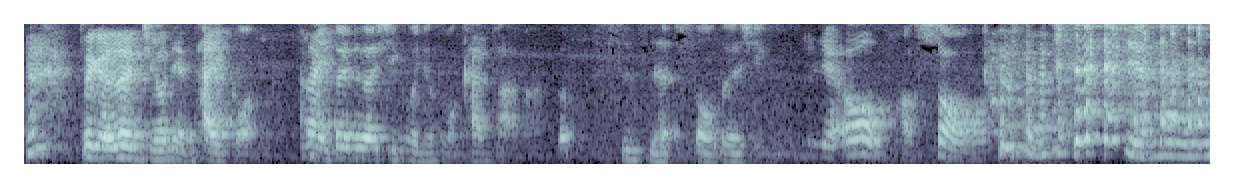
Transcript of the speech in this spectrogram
这个认知有点太广。那你对这个新闻有什么看法吗？狮子很瘦这个新闻。就觉得哦，好瘦哦，羡慕，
